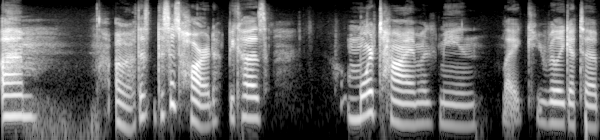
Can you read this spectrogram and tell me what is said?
Um, oh, this this is hard because more time would mean like you really get to.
